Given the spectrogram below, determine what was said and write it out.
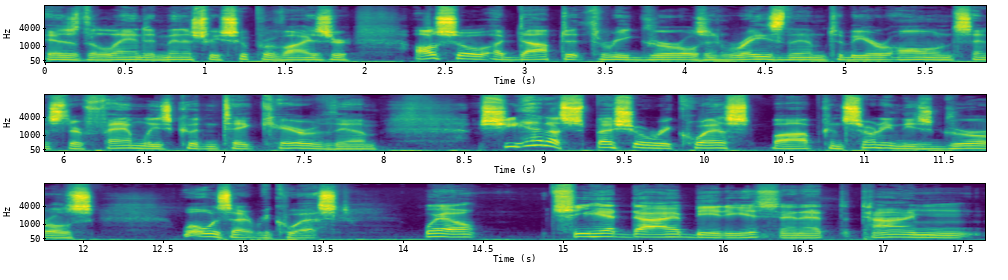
as the land and ministry supervisor, also adopted three girls and raised them to be her own since their families couldn't take care of them. She had a special request, Bob, concerning these girls. What was that request? Well, she had diabetes, and at the time,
